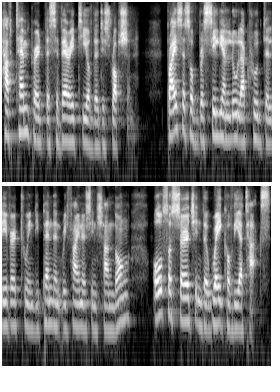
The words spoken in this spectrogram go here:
have tempered the severity of the disruption. Prices of Brazilian Lula crude delivered to independent refiners in Shandong also surged in the wake of the attacks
